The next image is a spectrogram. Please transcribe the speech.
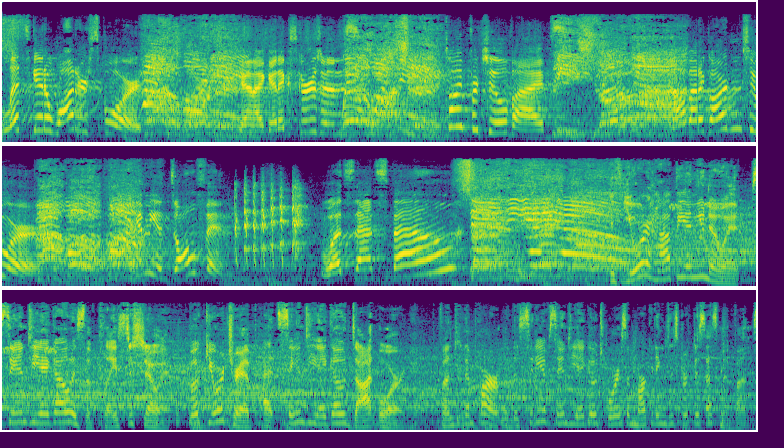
Let's get a water sport. Paddleboarding. Can I get excursions? Whale watching. Time for chill vibes. Beach yoga. How about a garden tour? Balboa Park. Give me a dolphin. What's that spell? San Diego. If you're happy and you know it, San Diego is the place to show it. Book your trip at san diego.org. Funded in part with the City of San Diego Tourism Marketing District Assessment Funds.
